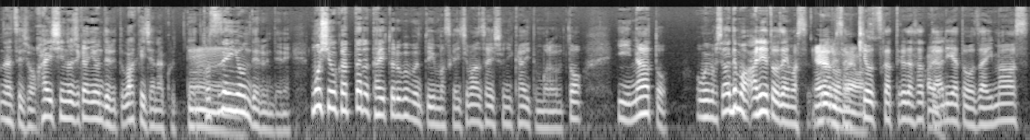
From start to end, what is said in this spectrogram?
なんでしょう配信の時間に読んでるってわけじゃなくってうん。突然読んでるんでね。もしよかったらタイトル部分といいますか一番最初に書いてもらうといいなと思いました。あでもありがとうございます。ます。さん気を使ってくださってはい。ありがとうございます。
